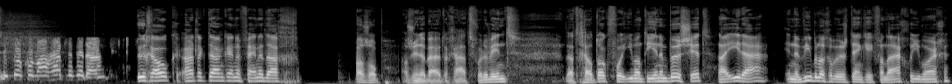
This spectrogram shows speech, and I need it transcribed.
U ook allemaal hartelijk dank. U ook, hartelijk dank en een fijne dag. Pas op als u naar buiten gaat voor de wind. Dat geldt ook voor iemand die in een bus zit. Nou, Ida, in een wiebelige bus denk ik vandaag. Goedemorgen.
